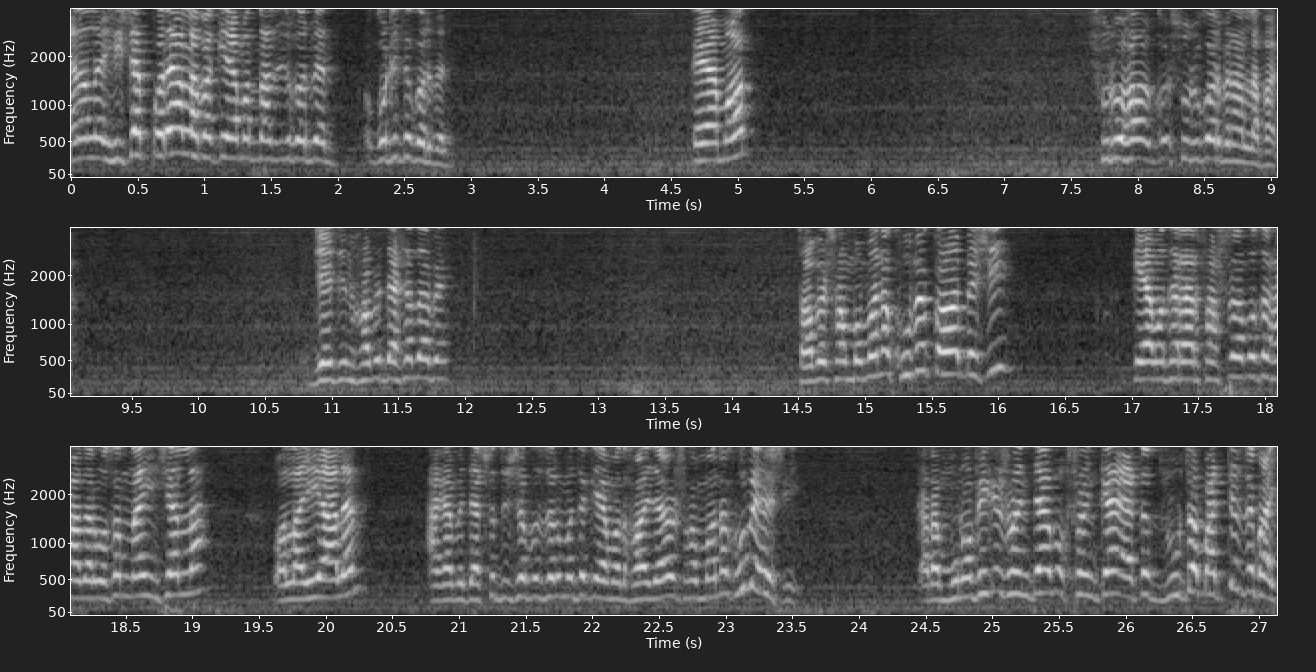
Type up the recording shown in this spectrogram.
এনালে হিসাব করে আল্লাহ পাক কেয়ামত নাজির করবেন, গঠিত করবেন। কেয়ামত শুরু শুরু করবেন আল্লাহ পাক। যেদিন হবে দেখা যাবে। তবে সম্ভাবনা খুবই কম বেশি, কেয়ামতের আর পাঁচশো বছর, হাজার বছর নাই ইনশাল্লাহ আল্লাহ আলেম, আগামী দেড়শো দুশো বছরের মধ্যে কেয়ামত হয়ে যাওয়ার সম্ভাবনা খুবই বেশি। কারণ মুনাফিকের সংখ্যা এবং সংখ্যা এত দ্রুত বাড়তেছে ভাই।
